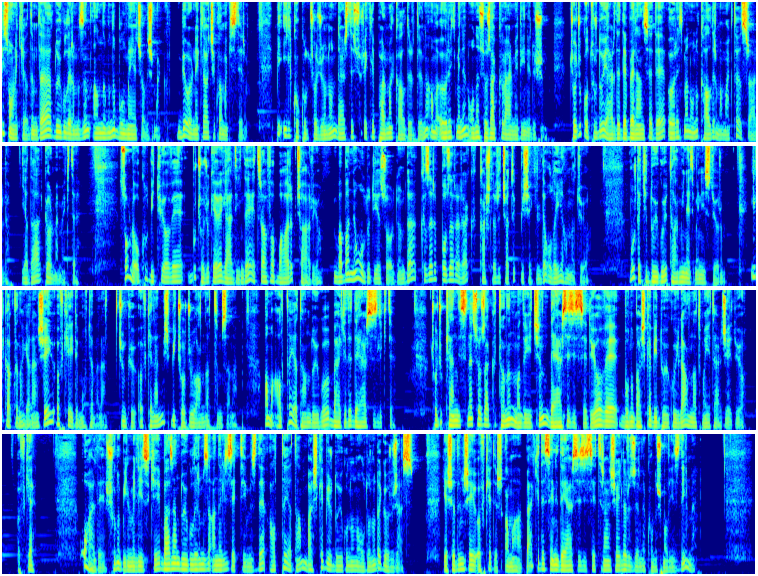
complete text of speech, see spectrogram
Bir sonraki adımda duygularımızın anlamını bulmaya çalışmak. Bir örnekle açıklamak isterim. Bir ilkokul çocuğunun derste sürekli parmak kaldırdığını ama öğretmenin ona söz hakkı vermediğini düşün. Çocuk oturduğu yerde debelense de öğretmen onu kaldırmamakta ısrarlı ya da görmemekte. Sonra okul bitiyor ve bu çocuk eve geldiğinde etrafa bağırıp çağırıyor. Baba ne oldu diye sorduğunda kızarıp bozararak kaşları çatık bir şekilde olayı anlatıyor. Buradaki duyguyu tahmin etmeni istiyorum. İlk aklına gelen şey öfkeydi muhtemelen. Çünkü öfkelenmiş bir çocuğu anlattım sana. Ama altta yatan duygu belki de değersizlikti. Çocuk kendisine söz hakkı tanınmadığı için değersiz hissediyor ve bunu başka bir duyguyla anlatmayı tercih ediyor. Öfke. O halde şunu bilmeliyiz ki bazen duygularımızı analiz ettiğimizde altta yatan başka bir duygunun olduğunu da göreceğiz. Yaşadığın şey öfkedir ama belki de seni değersiz hissettiren şeyler üzerine konuşmalıyız değil mi?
